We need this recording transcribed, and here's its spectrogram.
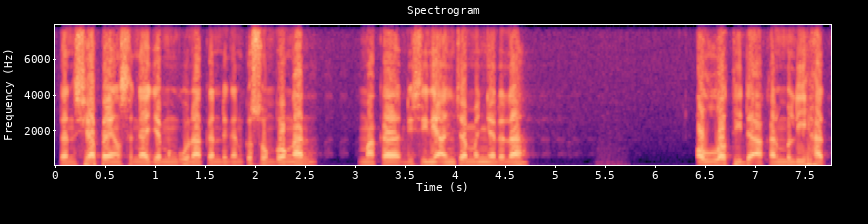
Dan siapa yang sengaja menggunakan dengan kesombongan, maka di sini ancamannya adalah Allah tidak akan melihat.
